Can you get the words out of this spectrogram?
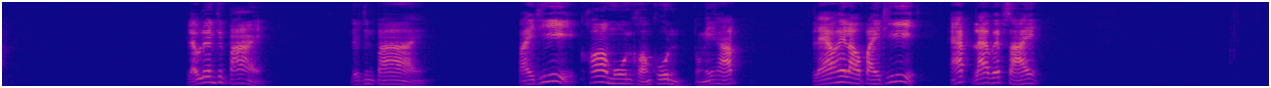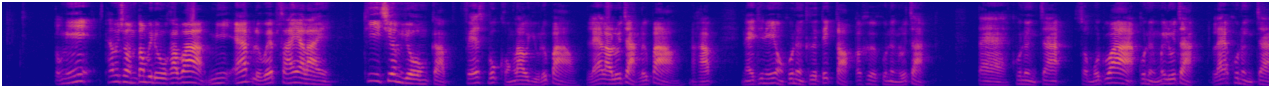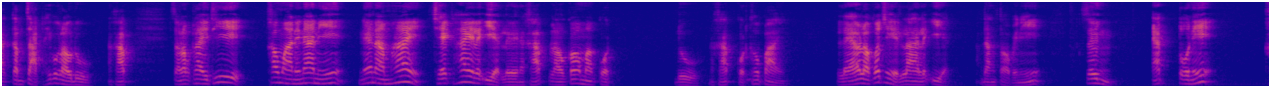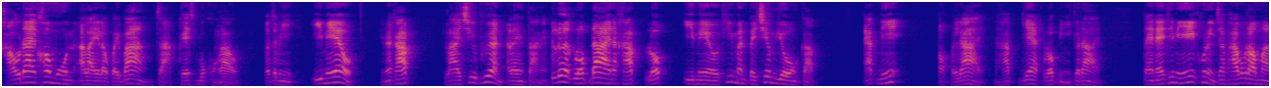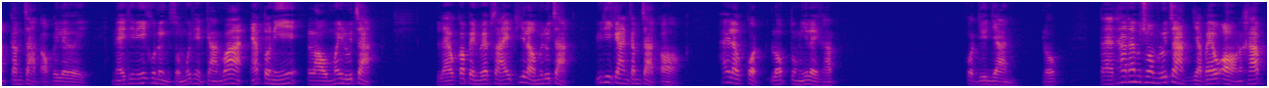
แล้วเลื่อนขึ้นไป เลื่อนขึ้นไป ไปที่ข้อมูลของคุณตรงนี้ครับ แล้วให้เราไปที่แอปและเว็บไซต์ ตรงนี้ท่านผู้ชมต้องไปดูครับว่ามีแอปหรือเว็บไซต์อะไร ที่เชื่อมโยงกับ Facebook ของเราอยู่หรือเปล่า และเรารู้จักหรือเปล่านะครับในที่นี้ของคุณหนึ่งคือ TikTok ก็คือคุณหนึ่งรู้จัก แต่คุณหนึ่งจะสมมุติว่าคุณหนึ่งไม่รู้จัก และคุณหนึ่งจะกำจัดให้พวกเราดูนะครับสำหรับใครที่เข้ามาในหน้านี้แนะนำให้เช็คให้ละเอียดเลยนะครับ เราก็มากดดูนะครับ กดเข้าไป แล้วเราก็จะเห็นรายละเอียดดังต่อไปนี้ ซึ่ง แอปตัวนี้เขาได้ข้อมูลอะไรเราไปบ้างจาก Facebook ของเรา ก็จะมีอีเมลเห็นไหมครับรายชื่อเพื่อนอะไรต่างๆเนี่ยเลือกลบได้นะครับ ลบอีเมลที่มันไปเชื่อมโยงกับแอปนี้ออกไปได้นะครับ แยกลบอย่างนี้ก็ได้ แต่ในที่นี้คุณหนึ่งจะพาพวกเรามากำจัดออกไปเลย ในที่นี้คุณหนึ่งสมมุติเหตุการณ์ว่าแอปตัวนี้เราไม่รู้จัก แล้วก็เป็นเว็บไซต์ที่เราไม่รู้จักวิธีการกำจัดออก ให้เรากดลบตรงนี้เลยครับ กดยืนยันลบ แต่ถ้าท่านผู้ชมรู้จักอย่าไปเอาออกนะครับ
